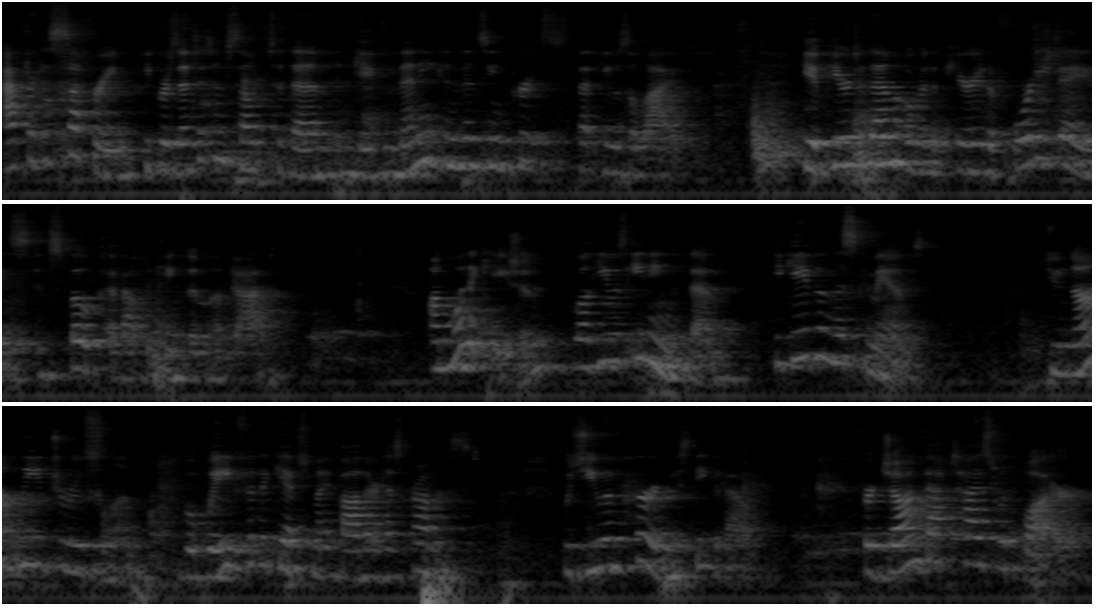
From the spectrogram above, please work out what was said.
After his suffering, he presented himself to them and gave many convincing proofs that he was alive. He appeared to them over the period of 40 days and spoke about the kingdom of God. On one occasion, while he was eating with them, he gave them this command Do not leave Jerusalem, but wait for the gift my Father has promised, which you have heard me speak about. For John baptized with water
